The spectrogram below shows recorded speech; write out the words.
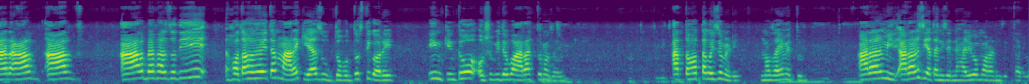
আর আর আর আর ব্যাপার যদি হতা হয়ে ইতার মারে কিয়া যুদ্ধ জবরদস্তি করে? ইন কিন্তু অসুবিধা হব আর আত্ম নজয় আত্মহত্যা কইছে মেডি নজাই মেতুর আর আর মি- আর আর জিয়াতা নিজে না হারিব মরা নিজে হারিব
